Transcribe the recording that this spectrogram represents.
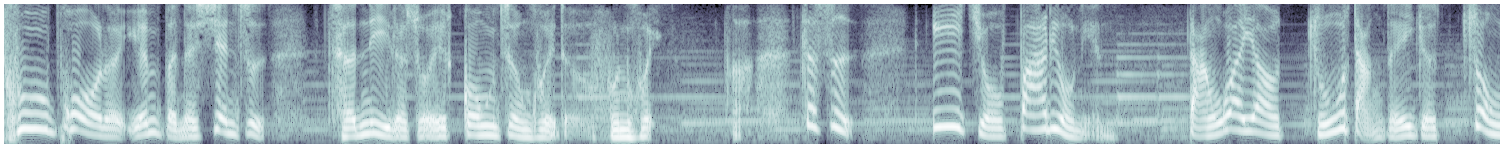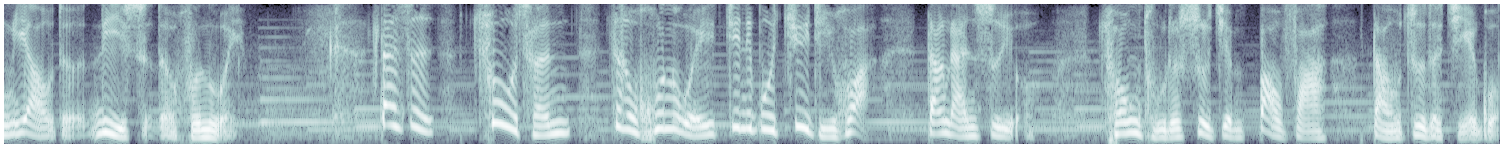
突破了原本的限制，成立了所谓公政会的分会，啊，这是一九八六年党外要组党的一个重要的历史的氛围。但是促成这个氛围进一步具体化，当然是有冲突的事件爆发导致的结果。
